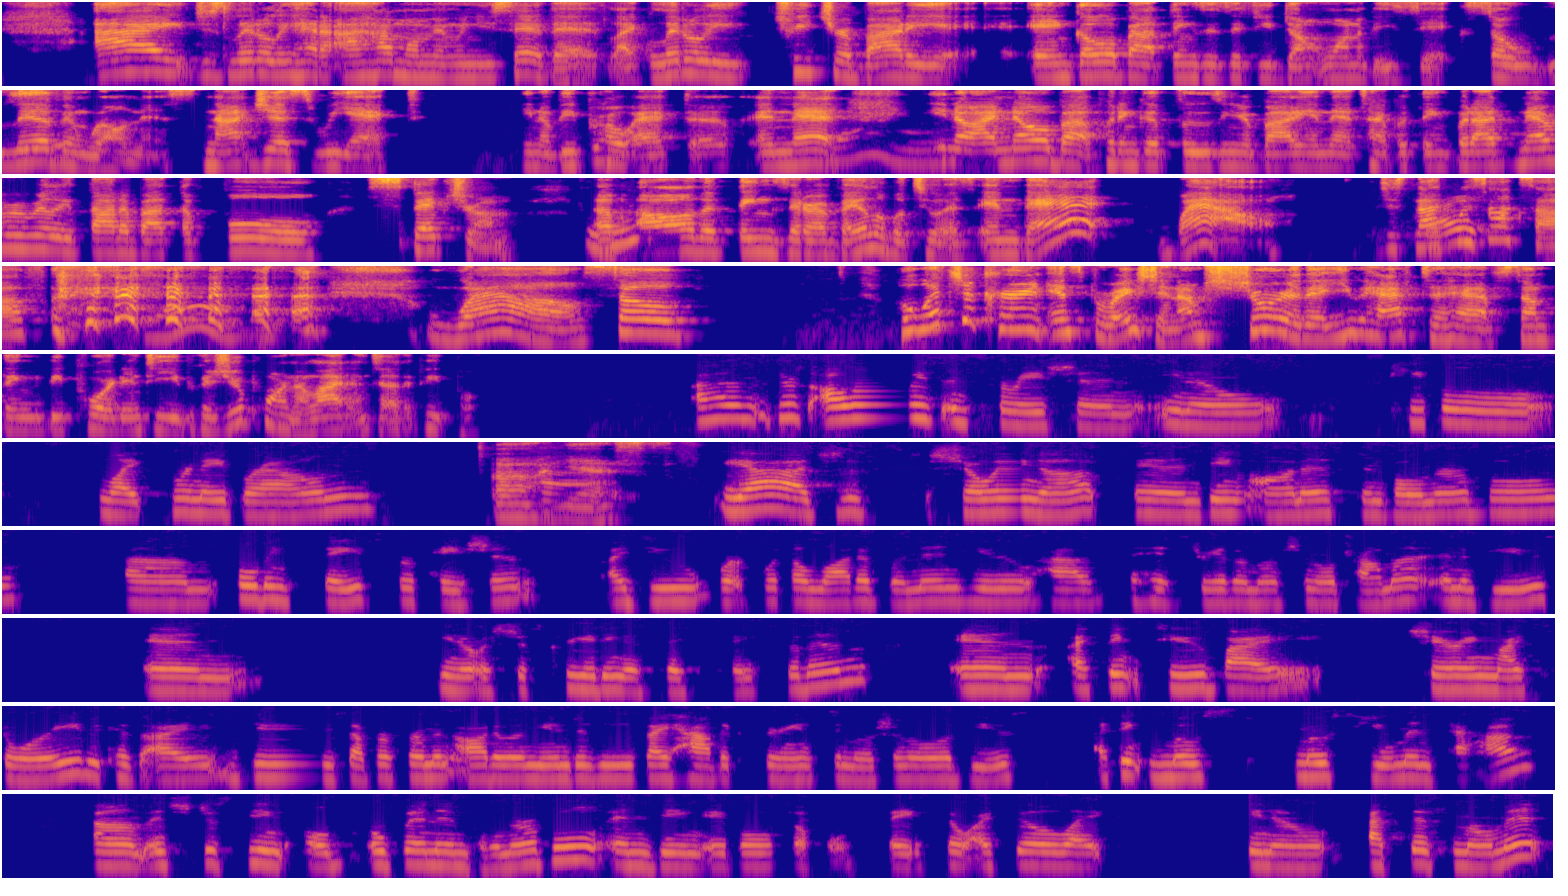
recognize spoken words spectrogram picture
I just literally had an aha moment when you said that. Like literally treat your body and go about things as if you don't want to be sick. So live in wellness, not just react. You know, be proactive. And that, yeah. you know, I know about putting good foods in your body and that type of thing, but I'd never really thought about the full spectrum mm-hmm. of all the things that are available to us. And that, wow, just knock right. my socks off. Yeah. wow. So, who? What's your current inspiration? I'm sure that you have to have something to be poured into you because you're pouring a lot into other people. Um, there's always inspiration. You know, people like Brene Brown. Oh uh, yes. Yeah, just showing up and being honest and vulnerable, um, holding space for patients I do work with a lot of women who have a history of emotional trauma and abuse. And, you know, it's just creating a safe space for them. And I think, too, by sharing my story, because I do suffer from an autoimmune disease, I have experienced emotional abuse. I think most most humans have. Um, it's just being open and vulnerable and being able to hold space. So I feel like, you know, at this moment,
